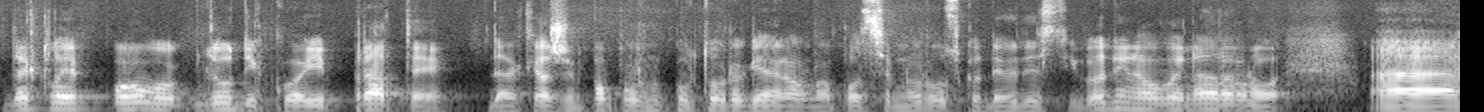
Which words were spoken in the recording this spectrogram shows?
dakle, ovo ljudi koji prate, da kažem, popularnu kulturu generalno, posebno rusko 90. godina, ovo je naravno a,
